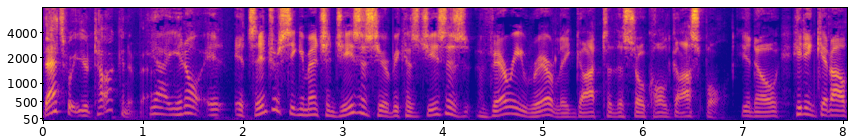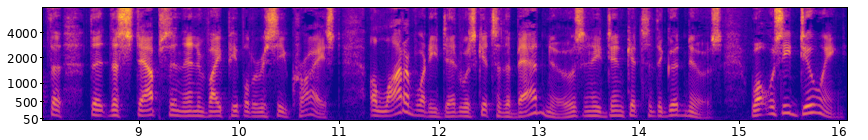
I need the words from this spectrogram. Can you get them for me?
That's what you're talking about. Yeah, you know, it, it's interesting you mentioned Jesus here because Jesus very rarely got to the so called gospel. You know, he didn't get out the, the, the steps and then invite people to receive Christ. A lot of what he did was get to the bad news and he didn't get to the good news. What was he doing?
